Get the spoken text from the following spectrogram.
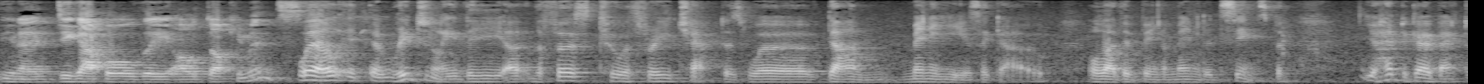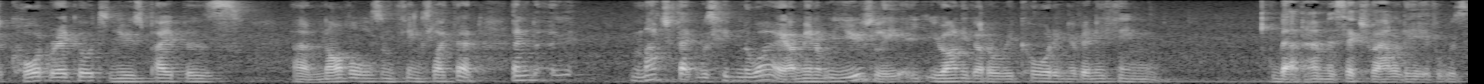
you know dig up all the old documents? Well, it, originally the uh, the first two or three chapters were done many years ago, although they've been amended since. But you had to go back to court records, newspapers, uh, novels, and things like that, and uh, much of that was hidden away. I mean, usually you only got a recording of anything about homosexuality if it was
